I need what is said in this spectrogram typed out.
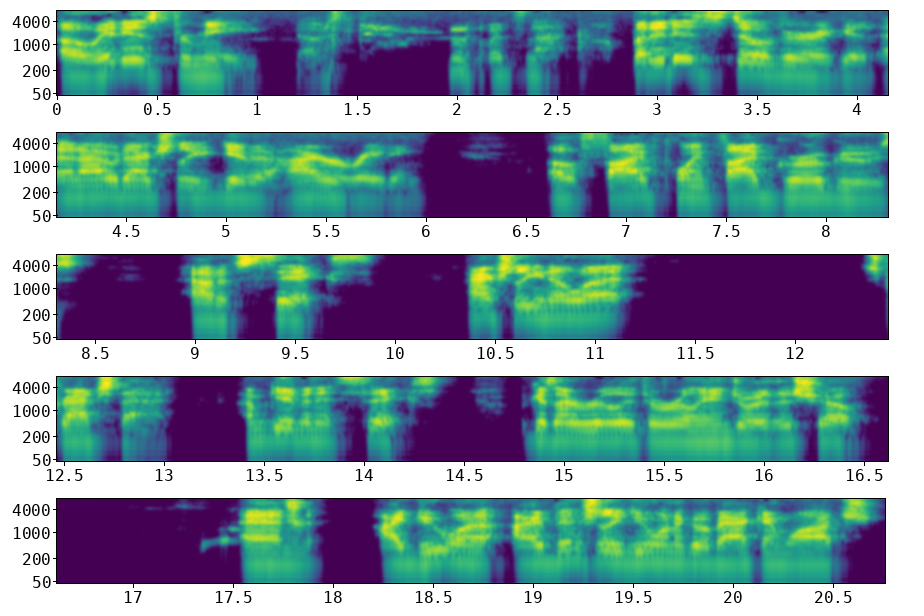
Oh, it is for me. No, no, it's not. But it is still very good. And I would actually give it a higher rating of 5.5 Grogu's out of six. Actually, you know what? Scratch that. I'm giving it six because I really thoroughly enjoy this show. And I do want to, I eventually do want to go back and watch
